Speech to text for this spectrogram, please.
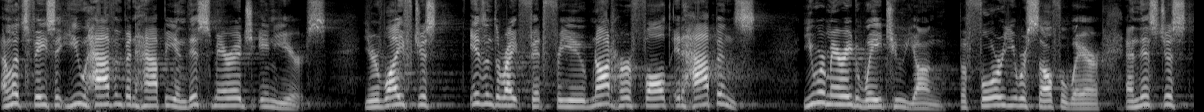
And let's face it, you haven't been happy in this marriage in years. Your wife just isn't the right fit for you. Not her fault. It happens. You were married way too young, before you were self aware, and this, just,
